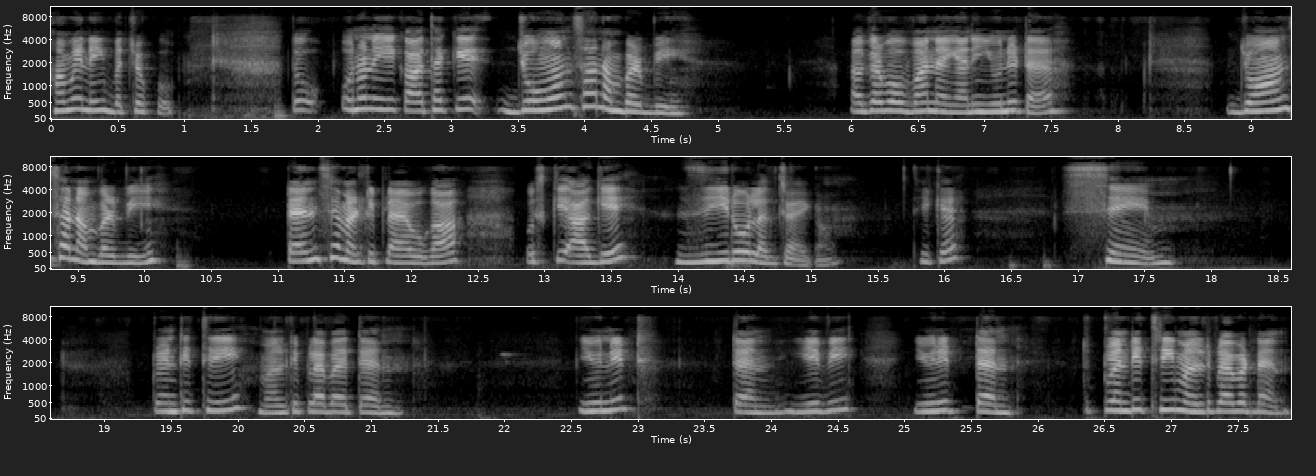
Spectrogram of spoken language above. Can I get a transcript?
हमें नहीं, बच्चों को। तो उन्होंने ये कहा था कि जोन सा नंबर भी, अगर वो वन है, यानी यूनिट है, जौन सा नंबर भी टेन से मल्टीप्लाई होगा, उसके आगे ज़ीरो लग जाएगा। ठीक है? Same. Twenty three multiply by ten. Unit ten, ये भी यूनिट टेन। तो twenty three multiply by ten,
